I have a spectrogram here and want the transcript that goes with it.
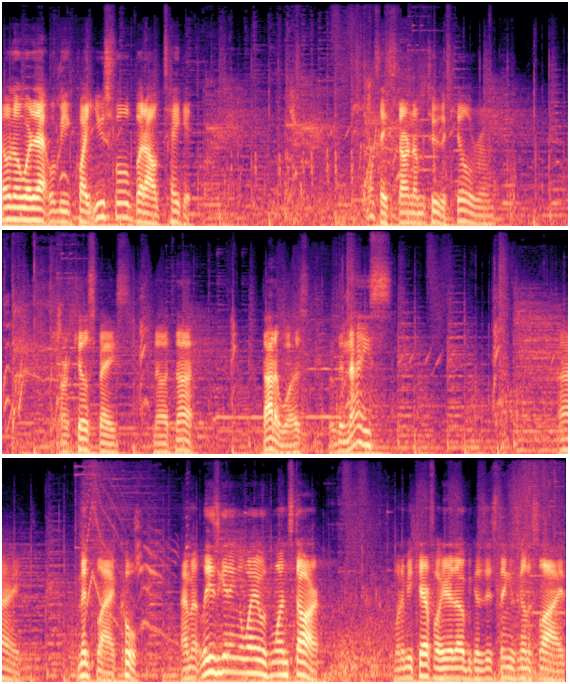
Don't know where that would be quite useful, but I'll take it. I'll say star number two, the kill room. Or kill space. No, it's not. Thought it was. Would've been nice. Alright. Mid flag, cool. I'm at least getting away with one star. I want to be careful here though because this thing is gonna slide.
